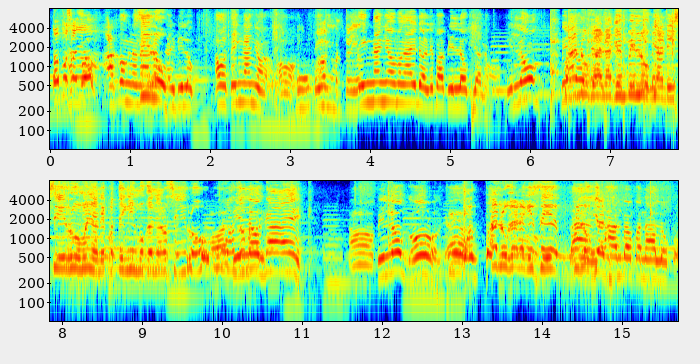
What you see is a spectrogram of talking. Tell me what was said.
Tapos sa'yo. Akong nanalo Zero. kay bilog. Oh, tingnan nyo. Oh, Buang man kayo. tingnan nyo mga idol, di ba bilog yan oh. Bilog. Bilog. Paano ka naging bilog yan? Eh, zero man yan. Ipatingin mo ganyan zero. Oh, bilog nga eh. Oh, bilog oh. Kaya, Buwang. Paano ka naging zero? Bilog yan. saan ba panalo ko?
